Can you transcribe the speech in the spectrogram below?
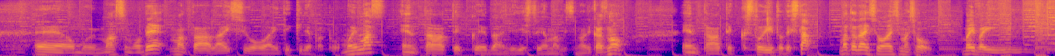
えー、思いますので、また来週お会いできればと思います。エンターテックエヴァンジェリスト山口のりかずのエンターテックストリートでした。また来週お会いしましょう。バイバイ。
